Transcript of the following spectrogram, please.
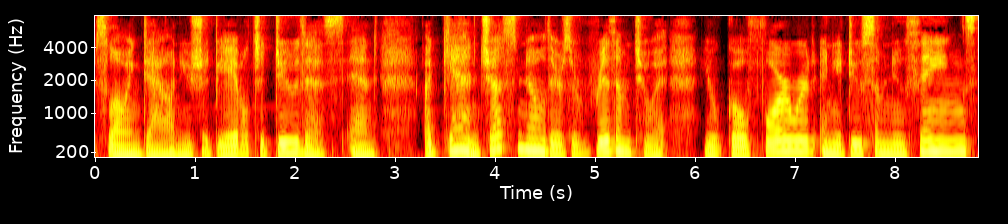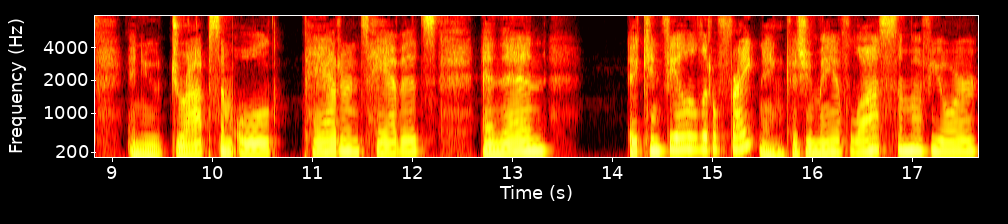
slowing down. You should be able to do this. And again, just know there's a rhythm to it. You go forward and you do some new things and you drop some old patterns, habits, and then it can feel a little frightening because you may have lost some of your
